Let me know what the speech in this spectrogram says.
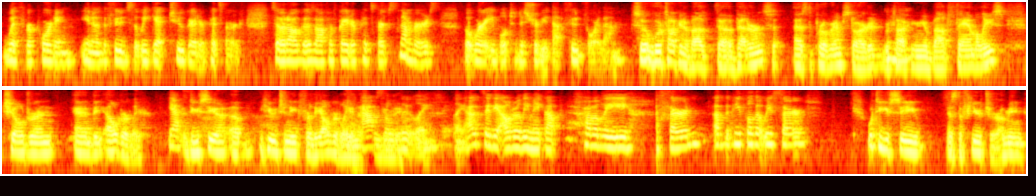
with reporting you know the foods that we get to greater pittsburgh so it all goes off of greater pittsburgh's numbers but we're able to distribute that food for them so we're talking about uh, veterans as the program started we're mm-hmm. talking about families children and the elderly Yes. Do you see a, a, huge need for the elderly in this Absolutely. Community? Like I would say the elderly make up probably a third of the people that we serve. What do you see as the future. I mean,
